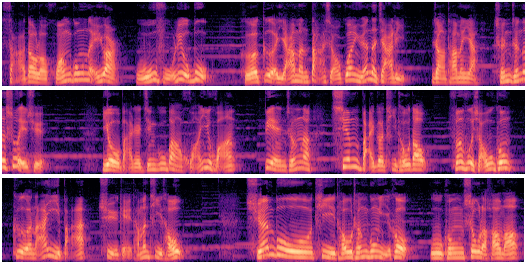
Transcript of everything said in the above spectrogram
撒到了皇宫内院、五府六部和各衙门大小官员的家里，让他们呀沉沉的睡去。又把这金箍棒晃一晃，变成了千百个剃头刀，吩咐小悟空各拿一把去给他们剃头。全部剃头成功以后，悟空收了毫毛，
